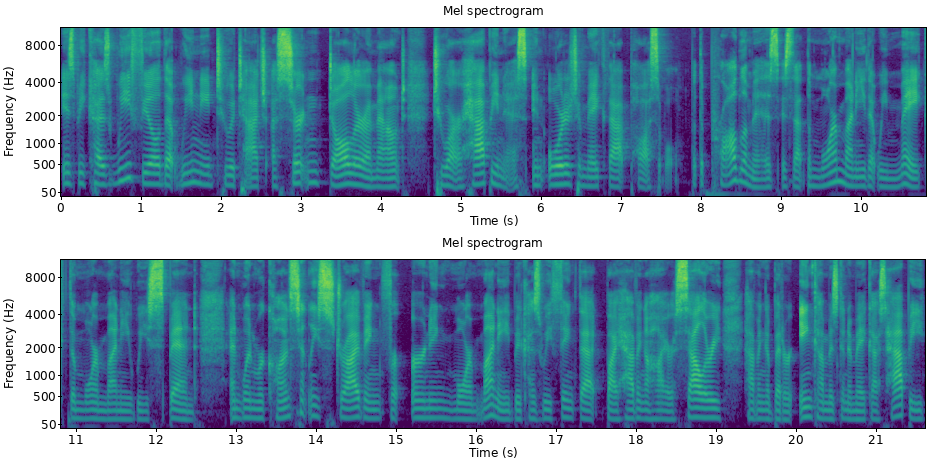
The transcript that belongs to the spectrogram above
is because we feel that we need to attach a certain dollar amount to our happiness in order to make that possible. But the problem is is that the more money that we make, the more money we spend. And when we're constantly striving for earning more money because we think that by having a higher salary, having a better income is going to make us happy,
